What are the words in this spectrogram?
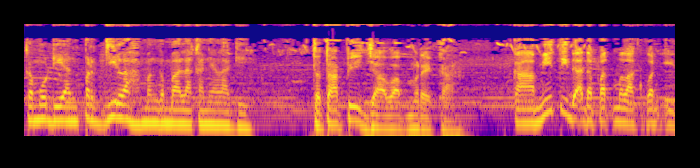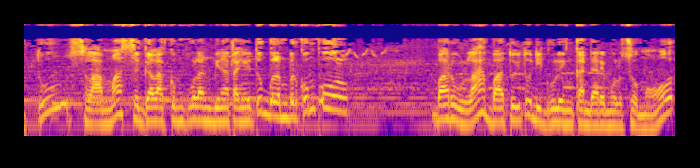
Kemudian pergilah menggembalakannya lagi. tetapi jawab mereka, Kami tidak dapat melakukan itu selama segala kumpulan binatang itu belum berkumpul. Barulah batu itu digulingkan dari mulut sumur,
